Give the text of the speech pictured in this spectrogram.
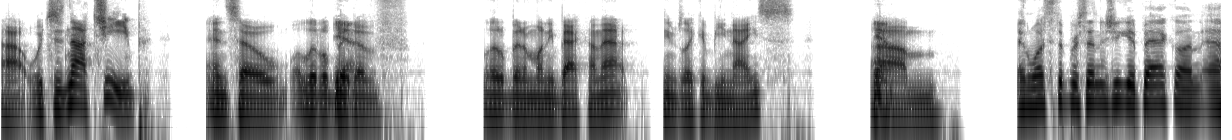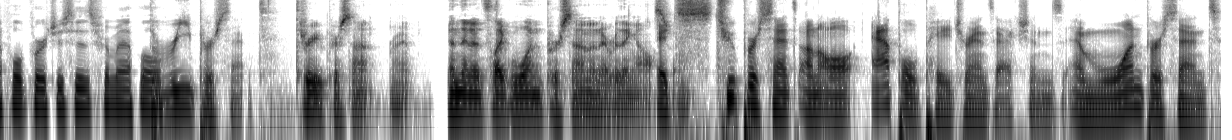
uh, which is not cheap, and so a little bit Yeah. of a little bit of money back on that seems like it'd be nice. Yeah. Um, And what's the percentage you get back on Apple purchases from Apple? three percent. Three percent, right? And then it's like one percent on everything else. It's two percent on all Apple Pay transactions and one percent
